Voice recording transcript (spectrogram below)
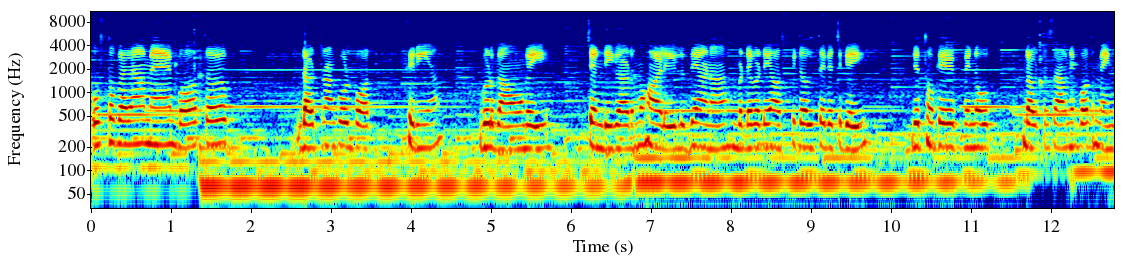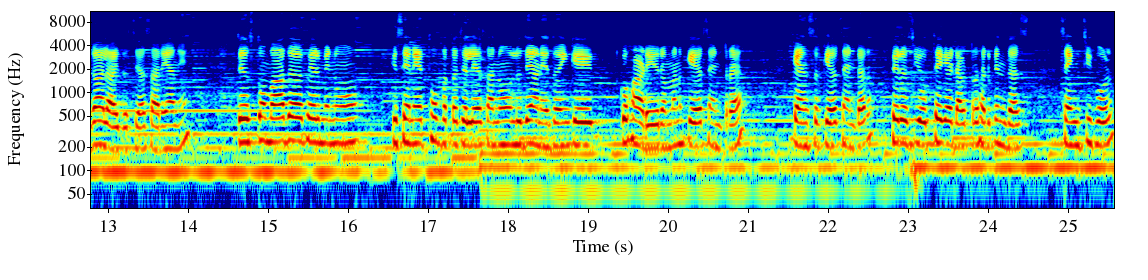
ਉਸ ਤੋਂ ਪਹਿਲਾਂ ਮੈਂ ਬਹੁਤ ਡਾਕਟਰਾਂ ਕੋਲ ਬਹੁਤ ਫਿਰੀ ਹਾਂ। ਗੁੜਗਾਉਂ ਗਈ, ਚੰਡੀਗੜ੍ਹ, ਮੋਹਾਲੀ, ਲੁਧਿਆਣਾ, ਵੱਡੇ ਵੱਡੇ ਹਸਪੀਟਲ ਦੇ ਵਿੱਚ ਗਈ, ਜਿੱਥੋਂ ਕਿ ਮੈਨੂੰ ਡਾਕਟਰ ਸਾਹਿਬ ਨੇ ਬਹੁਤ ਮਹਿੰਗਾ ਇਲਾਜ ਦੱਸਿਆ ਸਾਰਿਆਂ ਨੇ। ਤੇ ਉਸ ਤੋਂ ਬਾਅਦ ਫਿਰ ਮੈਨੂੰ ਕਿਸੇ ਨੇ ਇੱਥੋਂ ਪਤਾ ਚੱਲਿਆ ਸਾਨੂੰ ਲੁਧਿਆਣੇ ਤੋਂ ਹੀ ਕਿ ਕੁਹਾੜੇ ਰਮਨ ਕੇਅਰ ਸੈਂਟਰ ਹੈ, ਕੈਂਸਰ ਕੇਅਰ ਸੈਂਟਰ। ਫਿਰ ਅਸੀਂ ਉੱਥੇ ਗਏ ਡਾਕਟਰ ਹਰਵਿੰਦਰ ਸਿੰਘ ਜੀ ਕੋਲ।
